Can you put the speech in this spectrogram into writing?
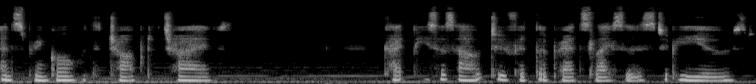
and sprinkle with chopped chives. Cut pieces out to fit the bread slices to be used,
